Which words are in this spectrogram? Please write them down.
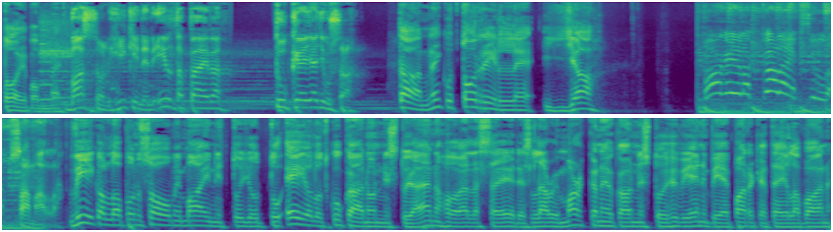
toivomme. Basson hikinen iltapäivä, tukee ja jusa. Tää on niinku torille ja Samalla. viikonlopun Soumi mainittu juttu. Ei ollut kukaan onnistuja NHLssä, ei edes Larry Markkanen, joka onnistui hyvin NBA-parketeilla, vaan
